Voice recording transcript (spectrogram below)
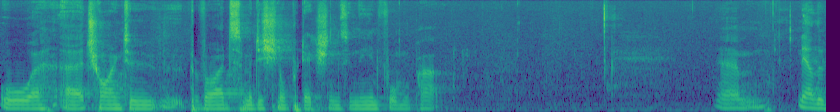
or uh, trying to provide some additional protections in the informal part. Um, now, the,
